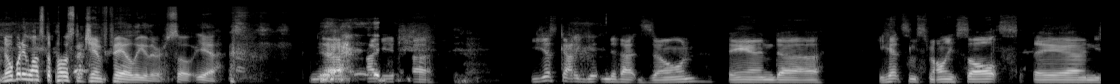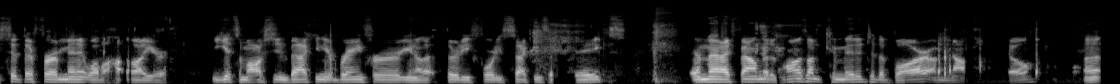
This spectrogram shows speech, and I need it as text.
Nobody wants to post a gym fail either. So yeah. Yeah. I, uh, you just got to get into that zone, and uh, you hit some smelling salts, and you sit there for a minute while the while you're you get some oxygen back in your brain for you know that 30 40 seconds that it takes and then i found that as long as i'm committed to the bar i'm not go uh,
